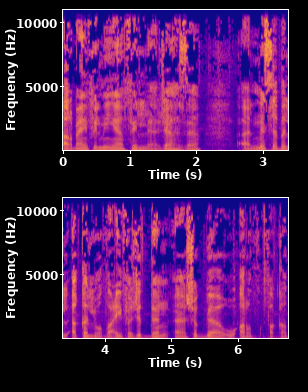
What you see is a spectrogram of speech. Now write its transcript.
40% فيلا جاهزه النسب الأقل والضعيفة جدا آه، شقة وأرض فقط.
